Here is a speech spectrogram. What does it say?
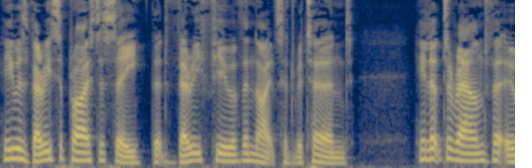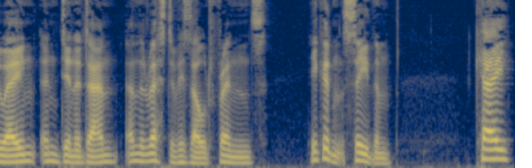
He was very surprised to see that very few of the knights had returned. He looked around for Uwaine and Dinadan and the rest of his old friends. He couldn't see them. Kay,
